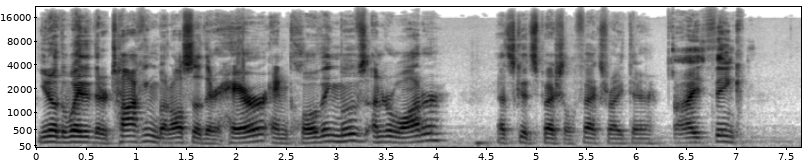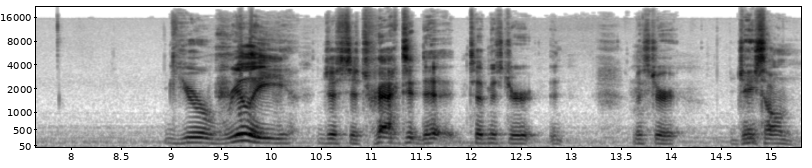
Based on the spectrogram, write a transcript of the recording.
you know the way that they're talking, but also their hair and clothing moves underwater. That's good special effects right there. I think you're really just attracted to, to Mr. Mr. Jason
